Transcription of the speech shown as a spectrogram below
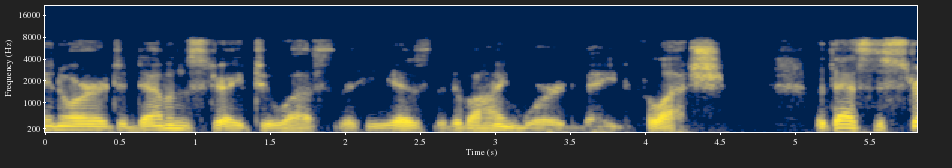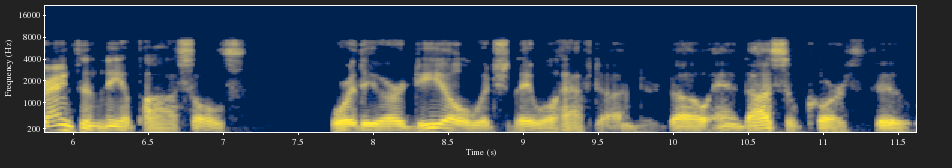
in order to demonstrate to us that he is the divine word made flesh. But that's to strengthen the apostles for the ordeal which they will have to undergo, and us, of course, too.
